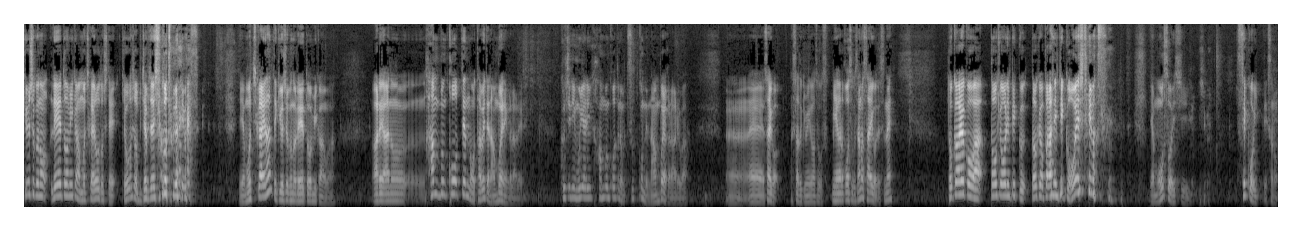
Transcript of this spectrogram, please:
給食の冷凍みかんを持ち帰ろうとして教科書をびちゃびちゃにしたことがありますいや持ち帰らんって給食の冷凍みかんは。あれあの半分凍ってんのを食べてなんぼやねんからあれ。口に無理やり半分凍ってんのを突っ込んでなんぼやからあれは。うんえー最後。佐々木宮川高速宮川高速さんの最後ですね。徳川旅行は東京オリンピック東京パラリンピックを応援しています。いやもう遅いし。今せこいってその。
